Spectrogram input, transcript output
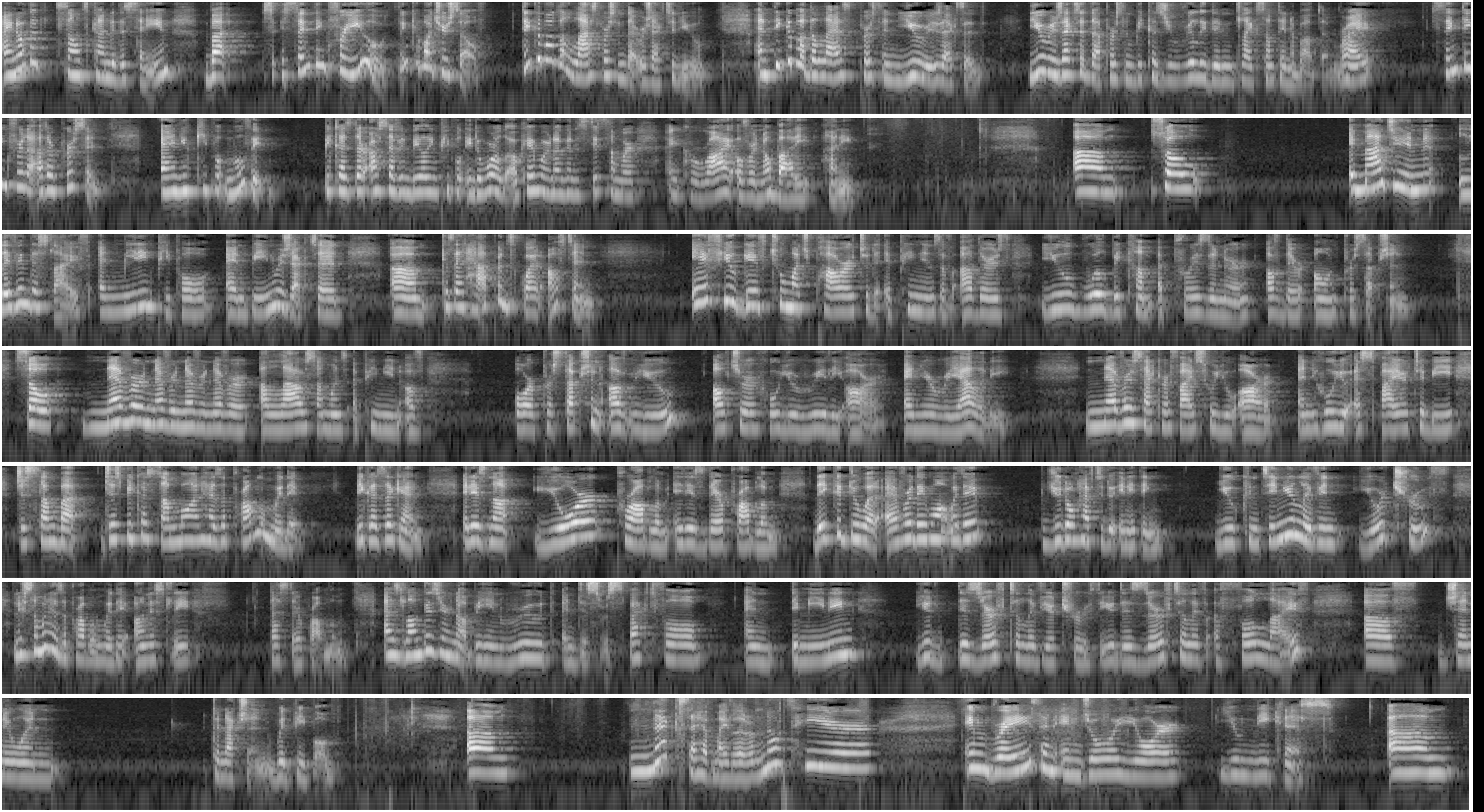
I know that sounds kind of the same, but same thing for you. Think about yourself. Think about the last person that rejected you. And think about the last person you rejected. You rejected that person because you really didn't like something about them, right? Same thing for the other person. And you keep moving because there are 7 billion people in the world, okay? We're not going to sit somewhere and cry over nobody, honey. Um, so imagine living this life and meeting people and being rejected because um, it happens quite often. If you give too much power to the opinions of others, you will become a prisoner of their own perception. So, never, never, never, never allow someone's opinion of or perception of you alter who you really are and your reality. Never sacrifice who you are and who you aspire to be just somebody just because someone has a problem with it. Because again, it is not your problem, it is their problem. They could do whatever they want with it. You don't have to do anything. You continue living your truth. And if someone has a problem with it, honestly, that's their problem. As long as you're not being rude and disrespectful and demeaning, you deserve to live your truth. You deserve to live a full life of genuine connection with people. Um, next, I have my little notes here. Embrace and enjoy your uniqueness. Um,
